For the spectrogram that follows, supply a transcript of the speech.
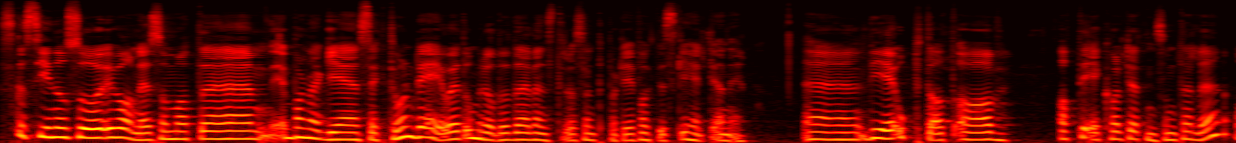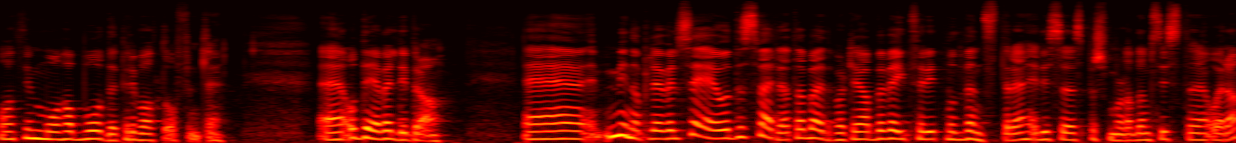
Jeg skal si noe så uvanlig som at eh, Barnehagesektoren det er jo et område der Venstre og Senterpartiet faktisk er helt enige. Eh, vi er opptatt av at det er kvaliteten som teller, og at vi må ha både privat og offentlig. Eh, og det er veldig bra. Eh, min opplevelse er jo dessverre at Arbeiderpartiet har beveget seg litt mot venstre i disse spørsmålene de siste åra.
